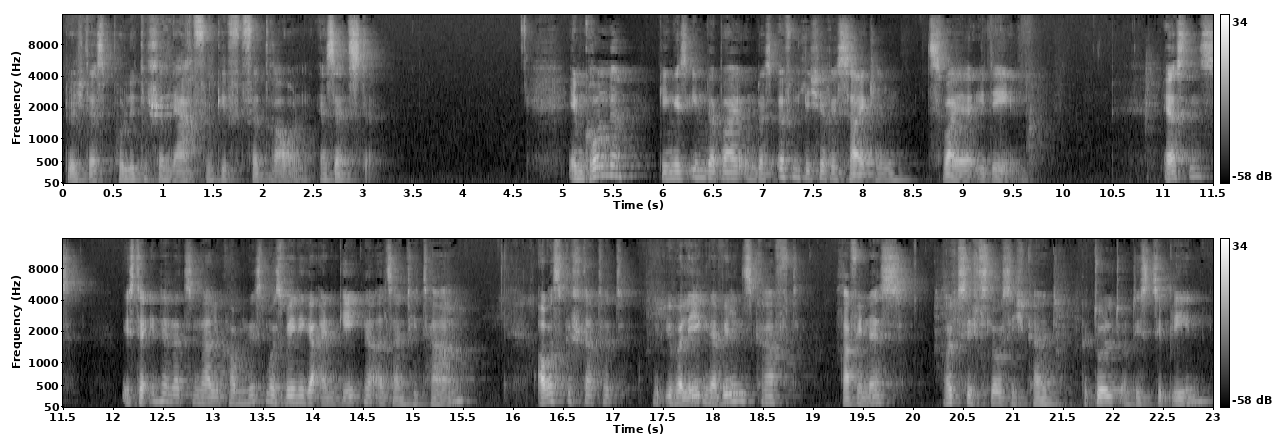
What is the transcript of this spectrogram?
durch das politische Nervengift Vertrauen ersetzte. Im Grunde ging es ihm dabei um das öffentliche Recyceln zweier Ideen. Erstens ist der internationale Kommunismus weniger ein Gegner als ein Titan, ausgestattet mit überlegener Willenskraft, Raffinesse, Rücksichtslosigkeit, Geduld und Disziplin,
